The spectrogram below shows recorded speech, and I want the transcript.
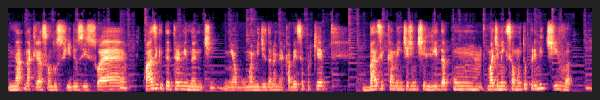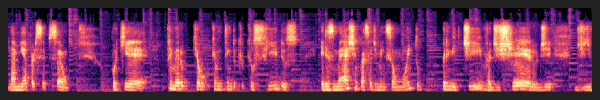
na, na, criação dos filhos, isso é quase que determinante em alguma medida na minha cabeça, porque basicamente a gente lida com uma dimensão muito primitiva, na minha percepção. Porque primeiro que eu, que eu entendo que, que os filhos eles mexem com essa dimensão muito primitiva de cheiro, de, de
